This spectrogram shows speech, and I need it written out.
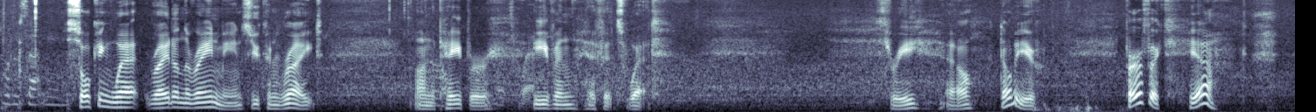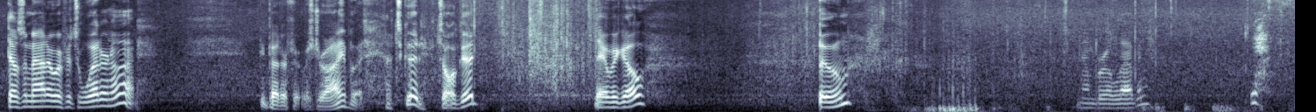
What does that mean? Soaking wet right on the rain means you can write on the oh, paper it's even if it's wet. 3LW. Perfect, yeah. Doesn't matter if it's wet or not. Be better if it was dry, but that's good. It's all good. There we go. Boom. Number 11 Yes.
